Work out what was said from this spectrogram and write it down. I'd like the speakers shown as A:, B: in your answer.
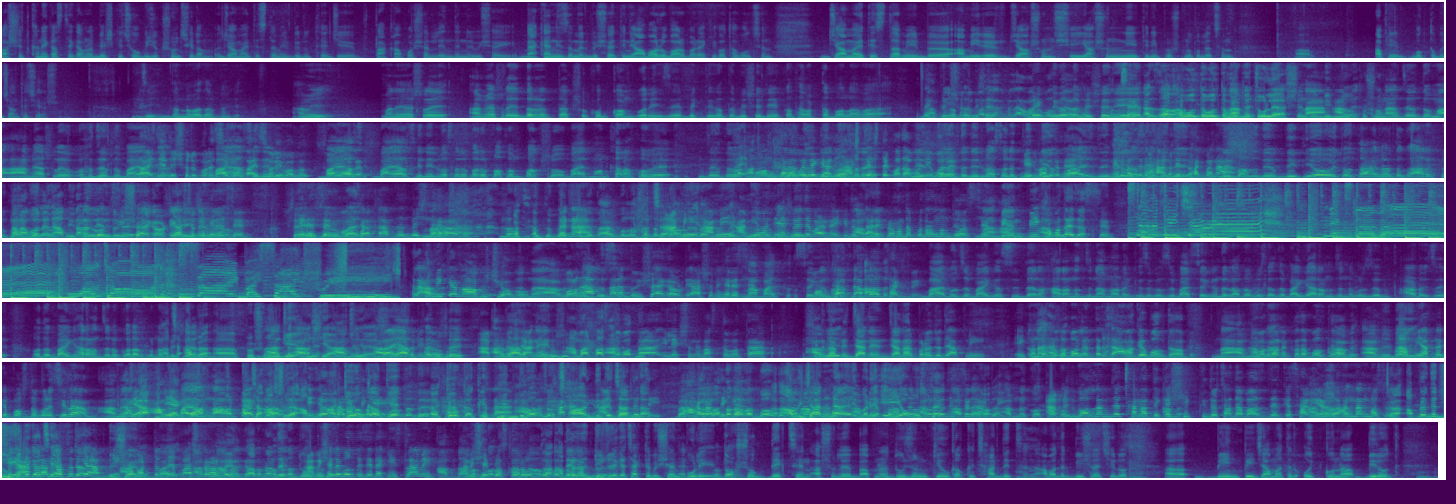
A: রাশেদ খানের কাছ থেকে আমরা বেশ কিছু অভিযোগ শুনছিলাম। জামায়াত ইসলামের বিরুদ্ধে যে টাকা পয়সার লেনদেনের বিষয়ে মেকানিজমের বিষয়ে তিনি আবারও বারবার একই কথা বলছেন। জামায়াত ইসলামীর আমিরের যে আসন, সেই আসন নিয়ে তিনি প্রশ্ন তুলেছেন। আপনি বক্তব্য জানতে চাই আসলে।
B: জি, ধন্যবাদ আপনাকে। আমি মানে আসলে, আমি আসলে এই ধরনের টাকশো খুব কম করি যে ব্যক্তিগত বিষয় নিয়ে কথাবার্তা বলা বা ব্যক্তিগত বিষয়
C: করলেন বলে আমারও বলতে
B: ব্যক্তিগত বিষয় নিয়ে
A: হচ্ছে,
B: ইয়েতে
A: কথা বলতে বলতে হয়তো চলে আসে বিভিন্ন প্রসঙ্গ।
B: না যেহেতু আমি আসলে যেহেতু
C: ভাই শুরু করেছিল, ভাই sorry বলুক, sorry বলেন।
B: নির্বাচনের পরে প্রথম টক শো বায়ের মন খারাপ হবে যেহেতু
C: মন খারাপ হলে কি আমি হাসতে
B: নির্বাচনে-
C: কথা বলি, বলেন।
B: যেহেতু নির্বাচনে তৃতীয়
C: নির্বাচনে-
B: বাই যে
C: নির্বাচনে
B: নির্বাচনে
C: হার জিত
B: যদি- দ্বিতীয় হইতো তাহলে হয়তো আরেকটু কম
C: না, আপনারা যে 211টি আসনে হেরেছেন,
B: আমি
C: আচ্ছা, আমি হয়তো এমপি হতে পারি না কিন্তু তারেক রহমান প্রধানমন্ত্রী হচ্ছেন বিএনপি ক্ষমতায় যাচ্ছেন। তাহলে আমি কেন খুশি হব? বরং আপনারা আসনে হেরেছেন।
B: না ভাই সেকেন্ড
C: তো থাকবে।
B: ভাই বলছে সিদ্ধার হারানোর জন্য আমরা অনেক কিছু করছি। ভাই সেকেন্ড হলে আমরা যে বাইকে হারানোর জন্য করছি। যেহেতু থার্ড হয়েছে বাইক হারানোর জন্য করার কোনো
A: আচ্ছা,
B: বিষয়
A: আমরা,
B: আছে না।
A: প্রসঙ্গে
B: আচ্ছা,
A: আসি, আলোচনায়।
C: ভাই, আপনি
B: আরেকটা বিষয়
C: জানেন আমার বাস্তবতা ইলেকশনের বাস্তবতা সেটা আপনি জানেন। জানার পরেও যদি আপনি এই কথাগুলো বলেন তাহলে তো আমাকেও বলতে হবে।
B: না, আমি
C: আমাকে অনেক কথা বলতে হবে।
B: আমি
C: আমি আপনাকে প্রশ্ন করেছিলাম
B: আমি
C: আপনি একজন-
A: আচ্ছা আসলে আপনারা কেউ কাউকে কেউ কাউকে
C: না,
A: বিন্দুমাত্র
C: আমি-
A: ছাড় দিতে চান না। আমি জানি না এবারে এই অবস্থায়
B: আপনি-। আপনার কথা
C: আপনি বললাম যে থানা থেকে শিক্ষিত চাঁদাবাজদেরকে সারিয়ে আনলো হান্নান মাসুদ।
A: আপনাদের দুজনের কাছে একটা বিষয়-
C: সমর্থন দিয়ে পাশ করালেন।
A: আপনাদের
C: আমি সেটা বলতেছি এটা কি ইসলামিক? আমি সেই প্রশ্নের উত্তর
A: আপনাদের দুজনের কাছে একটা বিষয় আমি বলি দর্শক দেখছেন আসলে আপনারা দুজন কেউ কাউকে ছাড় দিচ্ছেন আমাদের বিষয় ছিল বিএনপি জামাতের ঐক্য না বিরোধ।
